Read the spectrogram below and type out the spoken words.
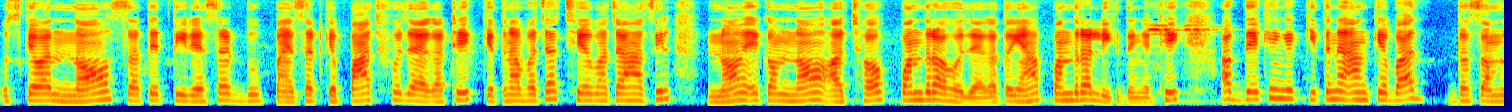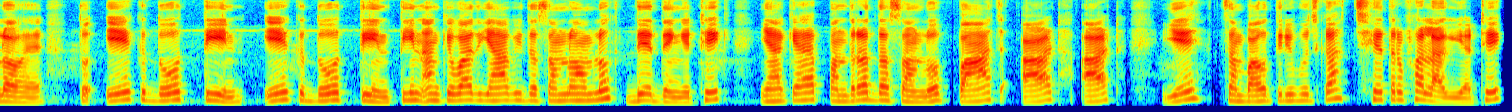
उसके बाद नौ सत्य तिरसठ दो पैंसठ के पाँच हो जाएगा, ठीक? कितना बचा? छः बचा हासिल, नौ एकम नौ और छः पंद्रह हो जाएगा तो यहाँ पंद्रह लिख देंगे, ठीक? अब देखेंगे कितने अंक के बाद दशमलव है तो एक दो तीन, एक दो तीन तीन अंक के बाद यहाँ यहाँ भी दशमलव हम लोग दे देंगे, ठीक? यहाँ क्या है? पंद्रह दशमलव पाँच आठ आठ, ये संभाव त्रिभुज का क्षेत्रफल आ गया, ठीक?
